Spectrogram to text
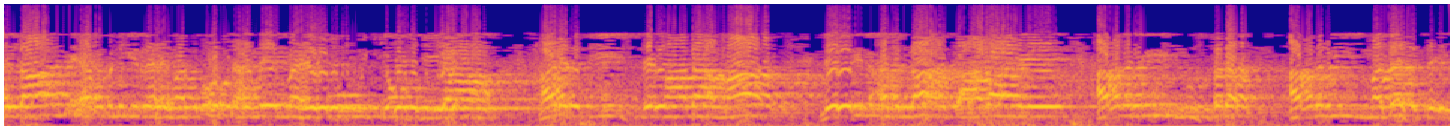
اللہ نے اپنی رحمتوں سے ہمیں محروم کیوں کیا؟ ہر چیز سے مالا مار، لیکن اللہ تعالیٰ نے اپنی نصرت، اپنی مدد سے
